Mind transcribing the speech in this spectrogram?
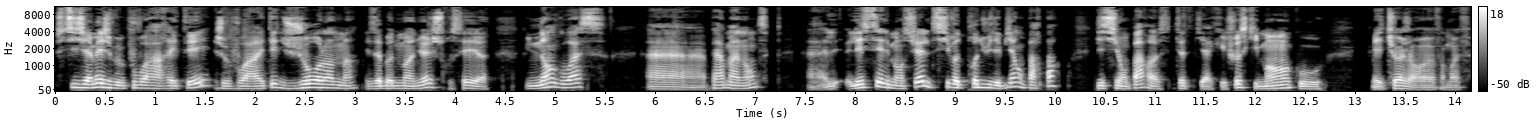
Si jamais je veux pouvoir arrêter, je veux pouvoir arrêter du jour au lendemain. Les abonnements annuels, je trouve c'est euh, une angoisse euh, permanente. Euh, laissez le mensuel. Si votre produit est bien, on part pas. Et si on part, euh, c'est peut-être qu'il y a quelque chose qui manque ou. Mais tu vois, genre, enfin bref.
